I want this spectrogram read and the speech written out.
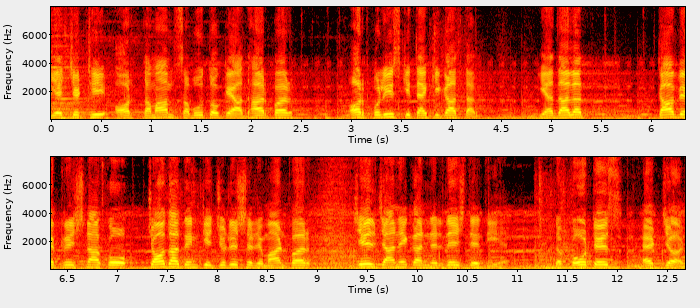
ये चिट्ठी और तमाम सबूतों के आधार पर और पुलिस की तहकीकात तक। यह अदालत काव्य कृष्णा को 14 दिन की जुडिशियल रिमांड पर जेल जाने का निर्देश देती है। द कोर्ट इज़ एडजर्न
